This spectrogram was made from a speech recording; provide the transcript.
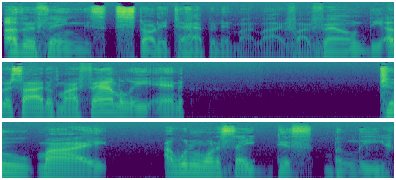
other things started to happen in my life. I found the other side of my family and to my I wouldn't want to say disbelief,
